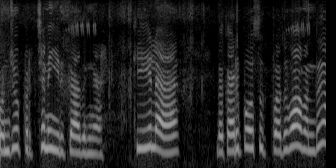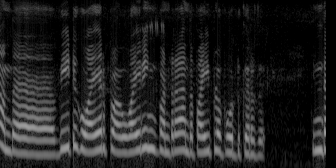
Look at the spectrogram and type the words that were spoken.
கொஞ்சம் பிரச்சனை இருக்காதுங்க. கீழே இந்த கருப்போசுக்கு பொதுவாக வந்து அந்த வீட்டுக்கு ஒயர் ப ஒயரிங் பண்ணுற அந்த பைப்பில் போட்டுக்கிறது. இந்த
